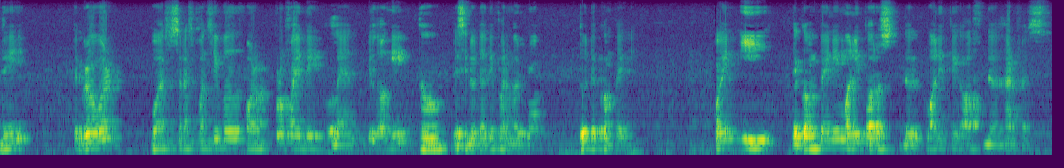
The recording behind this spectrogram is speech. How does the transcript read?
D, the grower was responsible for providing land belonging to the Sidodadi Farmer Group to the company. Point E, the company monitors the quality of the harvest.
